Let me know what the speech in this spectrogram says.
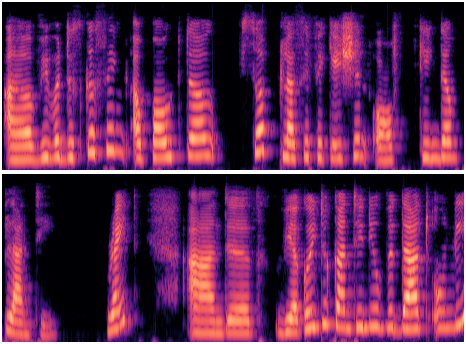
uh, we were discussing about the sub-classification of kingdom Plantae right? And uh, we are going to continue with that only.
